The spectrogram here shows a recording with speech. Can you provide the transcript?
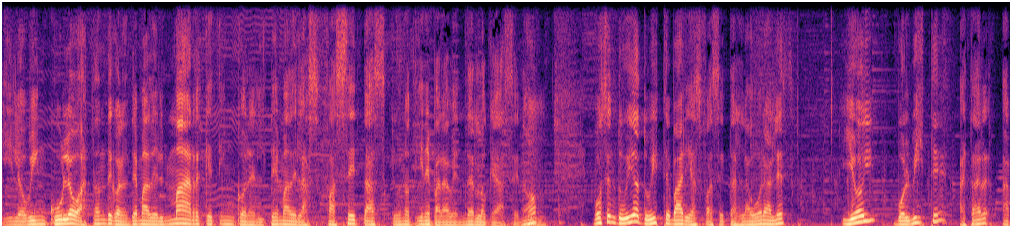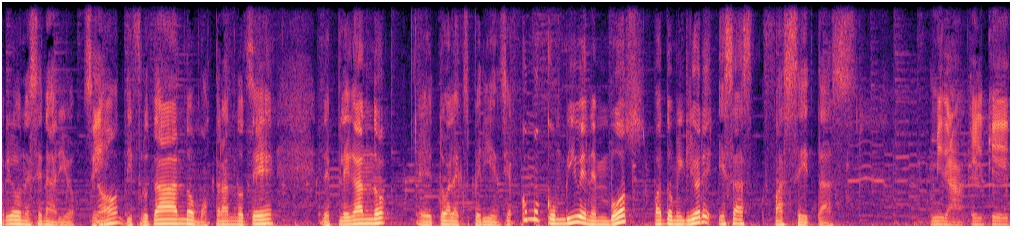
y lo vinculo bastante con el tema del marketing, con el tema de las facetas que uno tiene para vender lo que hace, ¿no? Mm. Vos en tu vida tuviste varias facetas laborales y hoy volviste a estar arriba de un escenario, ¿no? Disfrutando, mostrándote, desplegando. Eh, toda la experiencia. ¿Cómo conviven en vos, Pato Migliore, esas facetas? Mira, el que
